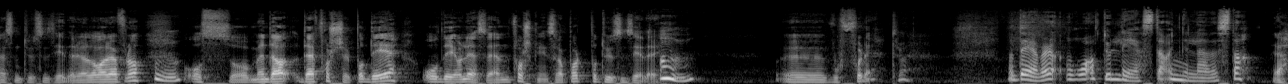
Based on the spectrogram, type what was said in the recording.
nesten 1000 sider, eller hva det er for noe. Også, men da, det er forskjell på det og det å lese en forskningsrapport på 1000 sider. Mm. Eh, hvorfor det, tror jeg? Det er vel òg at du leser det annerledes, da. Ja.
